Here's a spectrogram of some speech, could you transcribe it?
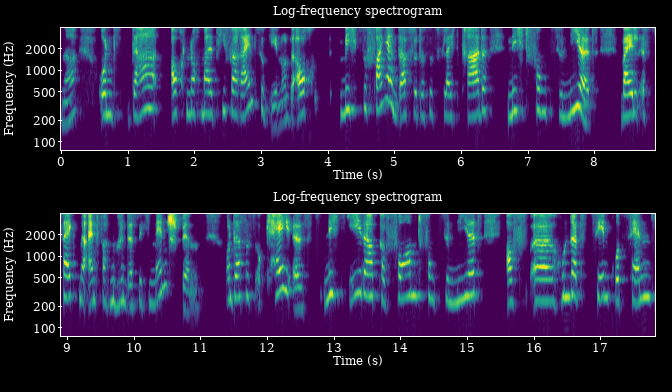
Na? Und da auch noch mal tiefer reinzugehen und auch mich zu feiern dafür, dass es vielleicht gerade nicht funktioniert, weil es zeigt mir einfach nur, dass ich Mensch bin und dass es okay ist. Nicht jeder performt, funktioniert auf äh, 110 Prozent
